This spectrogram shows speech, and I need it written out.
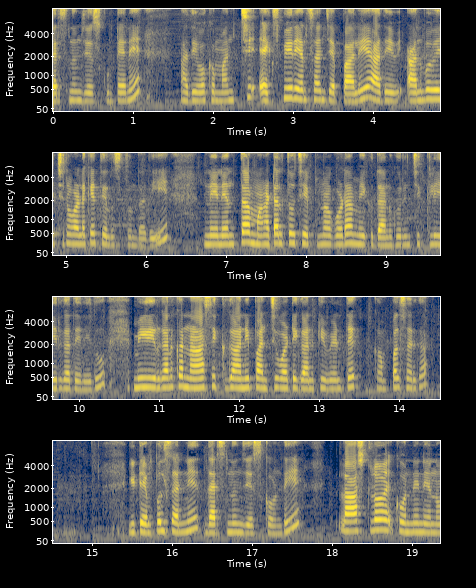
దర్శనం చేసుకుంటేనే అది ఒక మంచి ఎక్స్పీరియన్స్ అని చెప్పాలి. అది అనుభవించిన వాళ్ళకే తెలుస్తుంది అది నేను ఎంత మాటలతో చెప్పినా కూడా మీకు దాని గురించి క్లియర్గా తెలీదు. మీరు కనుక నాసిక్ కానీ పంచవటి కానీ వెళ్తే కంపల్సరిగా ఈ టెంపుల్స్ అన్నీ దర్శనం చేసుకోండి. లాస్ట్లో కొన్ని నేను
